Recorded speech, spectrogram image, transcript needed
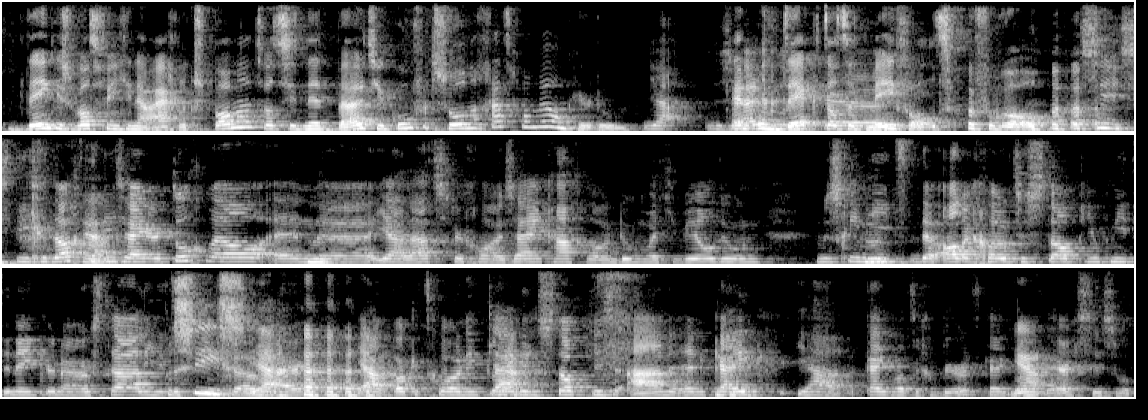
Denk eens, wat vind je nou eigenlijk spannend? Wat zit net buiten je comfortzone? Ga het gewoon wel een keer doen. ja. Dus En ontdek dat het eh, meevalt, vooral. Precies, die gedachten Ja. die zijn er toch wel. En eh, ja, laat ze er gewoon zijn. Ga gewoon doen wat je wil doen. Misschien Hm. niet de allergrootste stap. Je hoeft niet in één keer naar Australië Precies, te vliegen. ja. Maar ja, pak het gewoon in kleinere stapjes aan. En kijk, ja, kijk wat er gebeurt. Kijk wat het ergste is wat,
